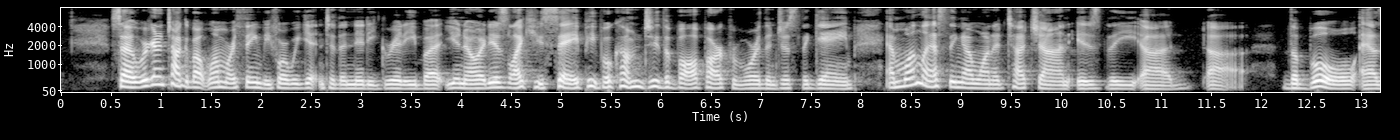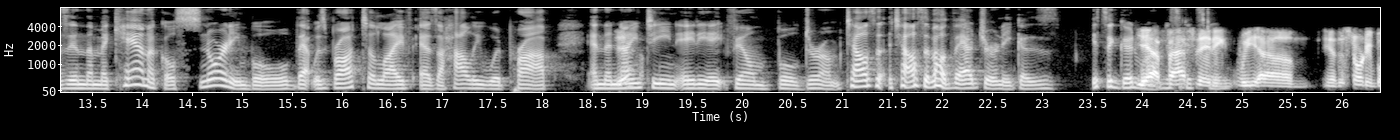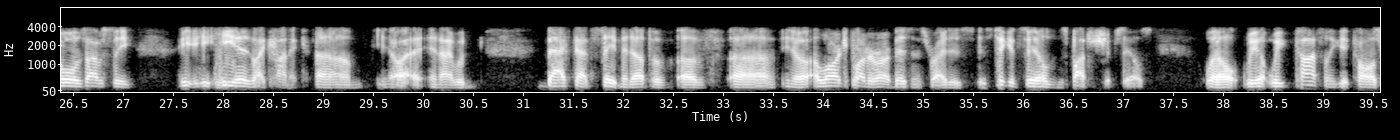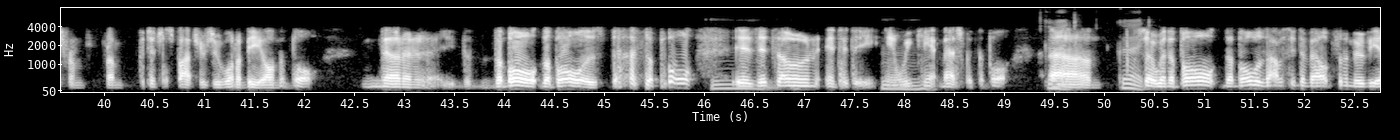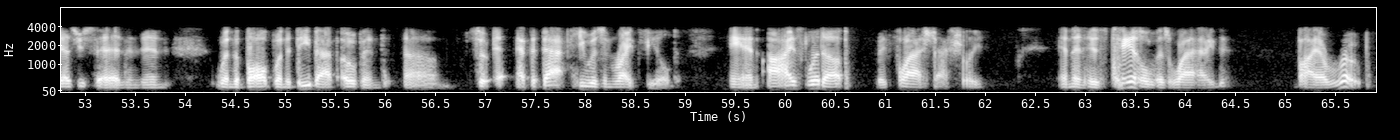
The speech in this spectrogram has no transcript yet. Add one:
So we're going to talk about one more thing before we get into the nitty gritty. But you know, it is like you say, people come to the ballpark for more than just the game. And one last thing I want to touch on is the uh, uh, the bull, as in the mechanical snorting bull that was brought to life as a Hollywood prop and the yeah. 1988 film Bull Durham. Tell us tell us about that journey because it's a good yeah, one. Yeah, fascinating. We um, you know, the snorting bull is obviously he, he is iconic. Um, you know, and I would back that statement up of, of, uh, you know, a large part of our business, right, is, is ticket sales and sponsorship sales. Well, we, we constantly get calls from, from potential sponsors who want to be on the bull. No, no, no, no. The, the bull, the bull is, the bull mm. is its own entity mm. and we mm. can't mess with the bull. Good. Um, Good. so when the bull, the bull was obviously developed for the movie, as you said, and then when the ball, when the DBAP opened, um, so at the DAP, he was in right field, and eyes lit up. They flashed actually, and then his tail was wagged by a rope.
